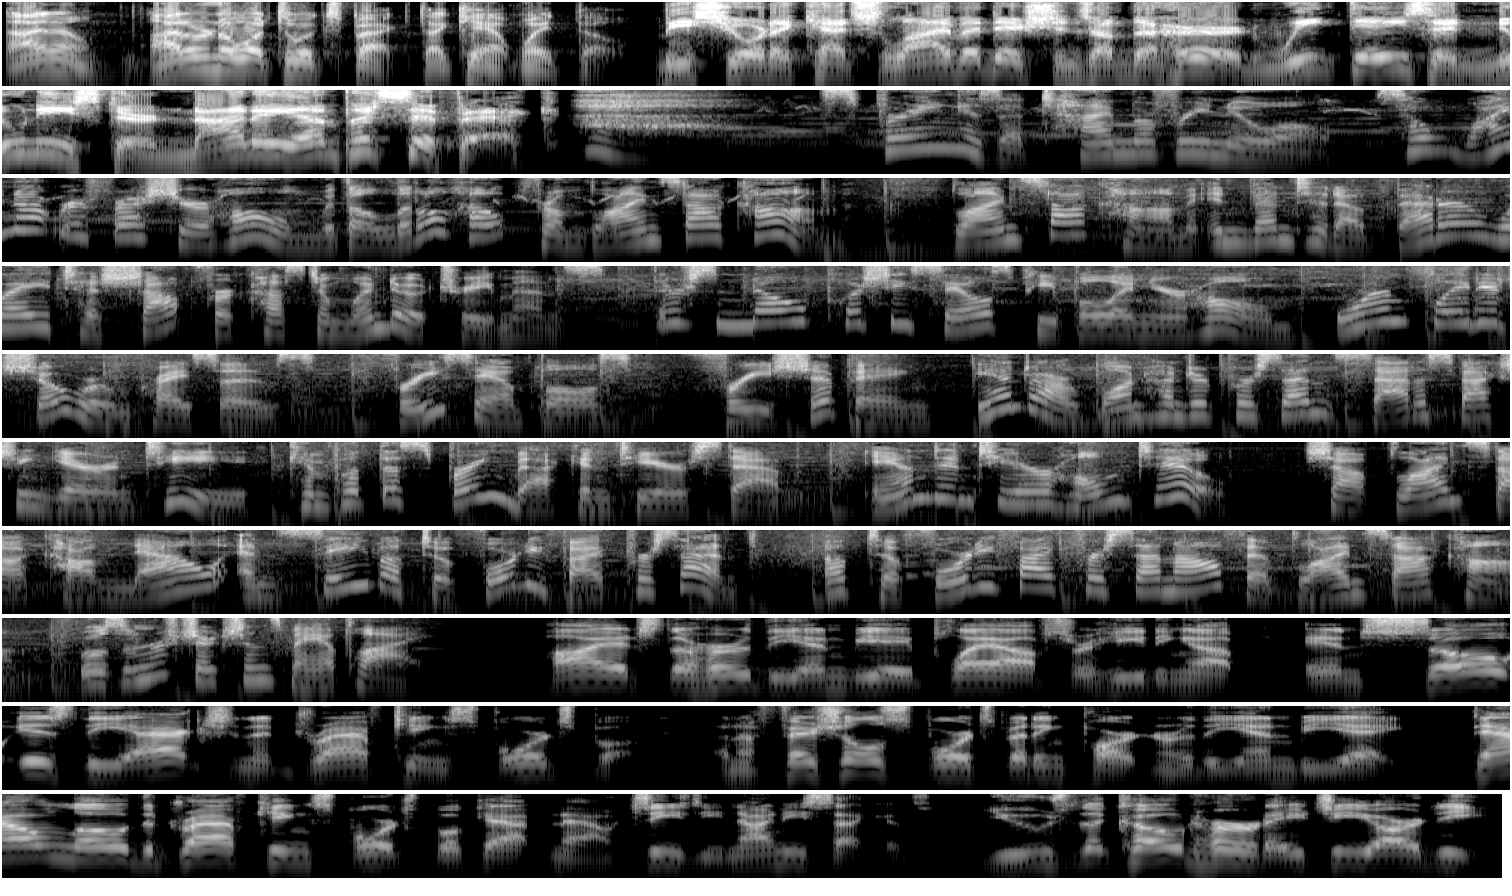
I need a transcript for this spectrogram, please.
I know. I don't know what to expect. I can't wait though. Be sure to catch live editions of The Herd weekdays at noon Eastern, 9 a.m. Pacific. Spring is a time of renewal, so why not refresh your home with a little help from Blinds.com? Blinds.com invented a better way to shop for custom window treatments. There's no pushy salespeople in your home or inflated showroom prices. Free samples, free shipping, and our 100% satisfaction guarantee can put the spring back into your step and into your home too. Shop Blinds.com now and save up to 45%. Up to 45% off at Blinds.com. Rules and restrictions may apply. Hi, it's the herd. The NBA playoffs are heating up, and so is the action at DraftKings Sportsbook, an official sports betting partner of the NBA. Download the DraftKings Sportsbook app now. It's easy, 90 seconds. Use the code HERD, H E R D.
